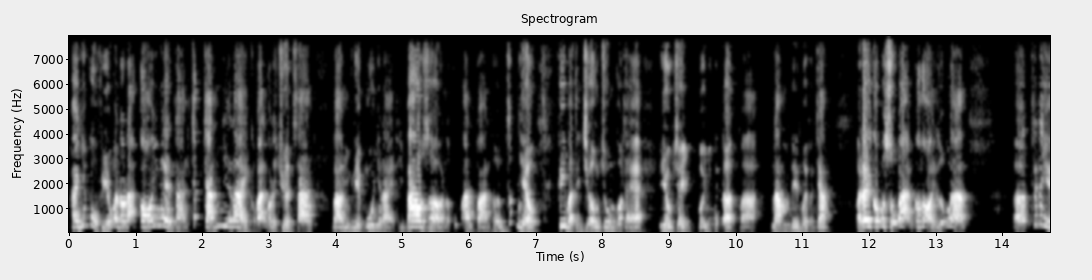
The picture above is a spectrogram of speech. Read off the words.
hay những cổ phiếu mà nó đã có những nền tảng chắc chắn như này các bạn có thể chuyển sang vào những điểm mua như này thì bao giờ nó cũng an toàn hơn rất nhiều khi mà thị trường chung có thể điều chỉnh với những cái đợt mà 5 đến 10 phần trăm. Ở đây có một số bạn có hỏi Dũng là uh, thế thì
